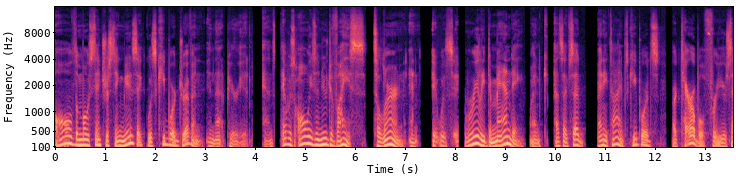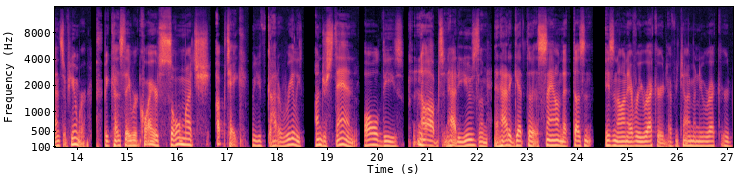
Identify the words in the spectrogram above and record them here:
all the most interesting music was keyboard driven in that period. And there was always a new device to learn. And it was really demanding. And as I've said many times, keyboards are terrible for your sense of humor because they require so much uptake. You've got to really understand all these knobs and how to use them and how to get the sound that doesn't isn't on every record. Every time a new record,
